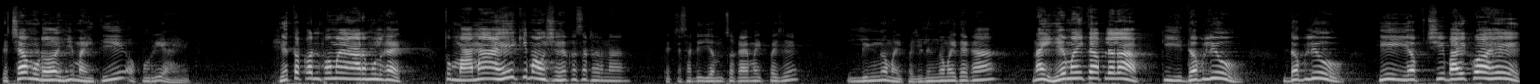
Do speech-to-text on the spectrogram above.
त्याच्यामुळं ही माहिती अपुरी आहेत. हे तर कन्फर्म आहे आर मुलगा आहेत. तो मामा आहे की मावशी हे कसं ठरणार? त्याच्यासाठी यमचं काय माहीत पाहिजे? लिंग माहीत पाहिजे. लिंग माहीत आहे का? नाही हे माहीत आहे आपल्याला की डब्ल्यू डब्ल्यू ही यफची बायको आहेत.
